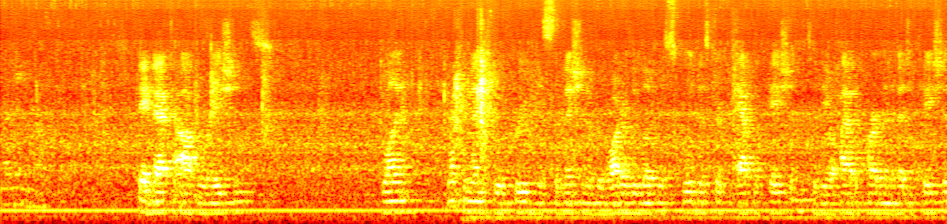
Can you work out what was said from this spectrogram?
Motion passes. Okay, back to operations. One, recommend to approve the submission of the Waterloo Local School District application to the Ohio Department of Education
